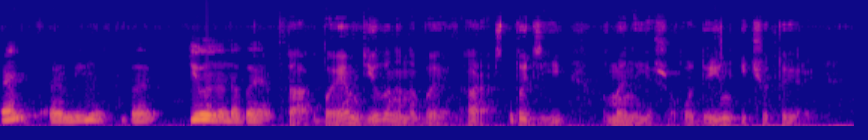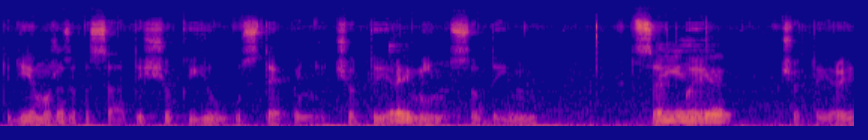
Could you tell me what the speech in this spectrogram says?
Е, мінус Б ділено на БМ. Так, BM ділено на BN. Гаразд. Тоді в мене є що 1 і 4. Тоді я можу записати, що Q у степені 4 мінус 1 це Дорівнює B4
